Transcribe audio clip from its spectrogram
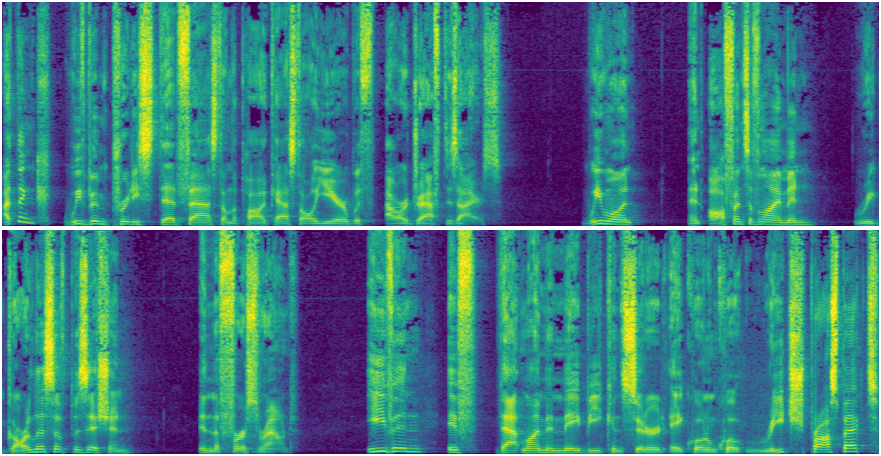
I think we've been pretty steadfast on the podcast all year with our draft desires. We want an offensive lineman, regardless of position, in the first round, even if that lineman may be considered a quote unquote reach prospect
